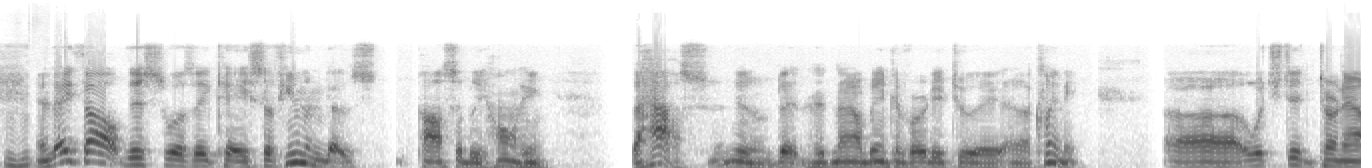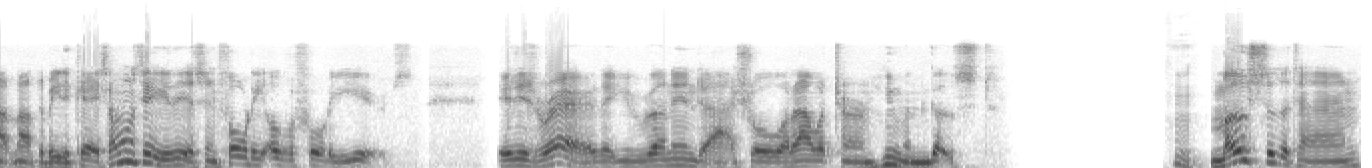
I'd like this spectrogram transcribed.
mm-hmm. and they thought this was a case of human ghosts possibly haunting the house you know that had now been converted to a, a clinic uh, which did turn out not to be the case i want to tell you this in 40 over 40 years it is rare that you run into actual what i would term human ghost Hmm. most of the time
